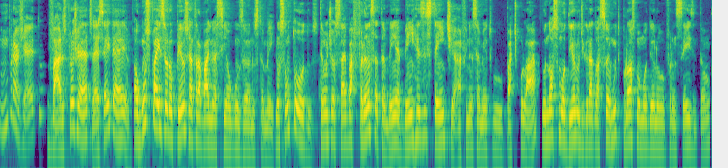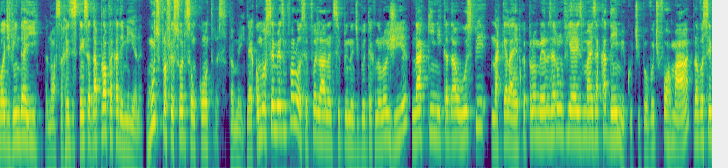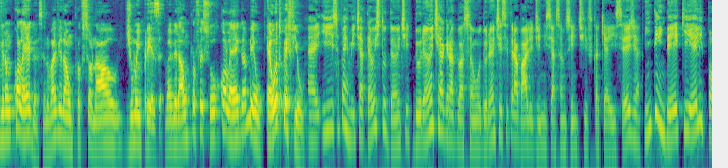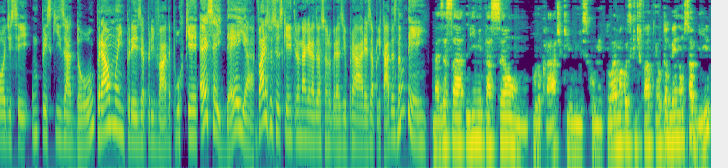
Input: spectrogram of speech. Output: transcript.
um projeto. Vários projetos, essa é a ideia. Alguns países europeus já trabalham assim há alguns anos também. Não são todos. Até onde eu saiba, a França também é bem resistente a financiamento particular. O nosso modelo de graduação é muito próximo ao modelo francês, então pode vir daí a nossa resistência da própria academia, né? Muitos professores são contras também, né? Como você mesmo falou, você foi lá na disciplina de biotecnologia, na química da USP, naquela época pelo menos era um viés mais acadêmico acadêmico. Tipo, eu vou te formar para você virar um colega. Você não vai virar um profissional de uma empresa. Vai virar um professor colega meu. É outro perfil. É, e isso permite até o estudante, durante a graduação ou durante esse trabalho de iniciação científica que aí seja, entender que ele pode ser um pesquisador para uma empresa privada, porque essa ideia, várias pessoas que entram na graduação no Brasil para áreas aplicadas não têm. Mas essa limitação burocrática que o Luiz comentou é uma coisa que de fato eu também não sabia,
